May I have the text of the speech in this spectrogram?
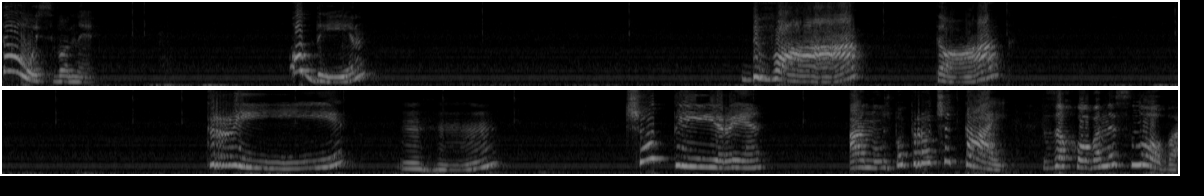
Та ось вони. Один. Два. Так. Три. Угу. Чотири. Ану ж бо прочитай заховане слово.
